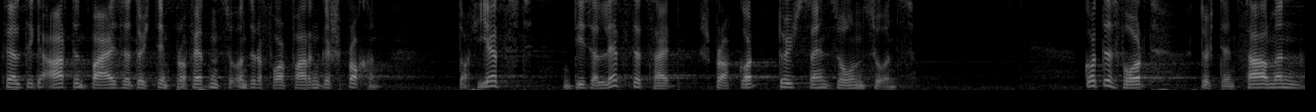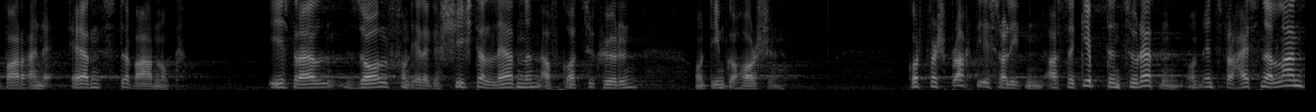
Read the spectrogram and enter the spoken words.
vielfältige Art und Weise durch den Propheten zu unseren Vorfahren gesprochen. Doch jetzt, in dieser letzten Zeit, sprach Gott durch seinen Sohn zu uns. Gottes Wort durch den Psalmen war eine ernste Warnung. Israel soll von ihrer Geschichte lernen, auf Gott zu hören und ihm gehorchen. Gott versprach die Israeliten, aus Ägypten zu retten und ins verheißene Land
